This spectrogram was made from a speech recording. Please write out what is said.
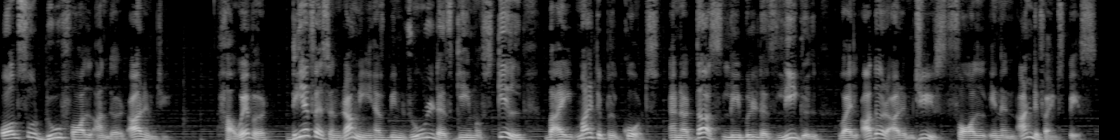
also do fall under RMG. However, DFS and Rummy have been ruled as game of skill by multiple courts and are thus labeled as legal while other RMGs fall in an undefined space.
